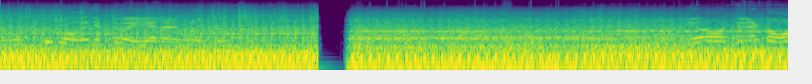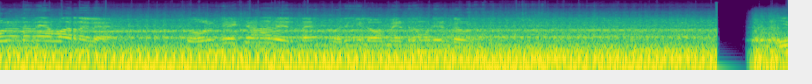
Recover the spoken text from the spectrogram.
ചൂട്ട് പുകഞ്ഞിട്ട് വയ്യാനാണ് ഞങ്ങൾക്ക് ഈ റോട്ടിൽ ടോൾ ഉണ്ടെന്ന് ഞാൻ പറഞ്ഞില്ലേ? ടോൾ ഗേറ്റ് ആണ് വരുന്നത് ഒരു കിലോമീറ്റർ കൂടി ഉണ്ട് ഈ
